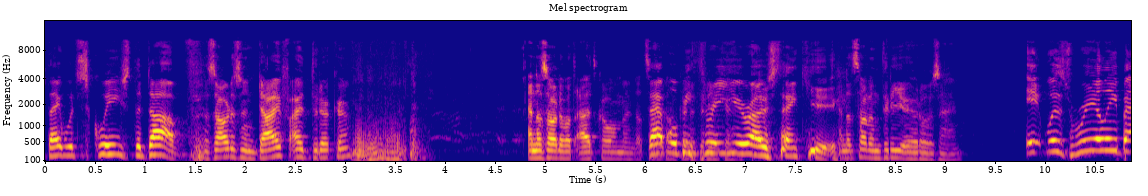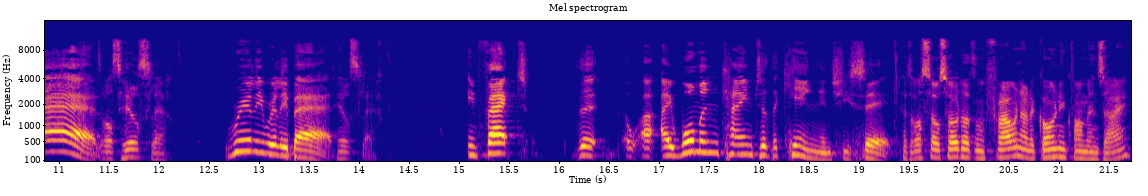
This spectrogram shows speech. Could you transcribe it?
they would squeeze the dove. dan zouden ze een duif uitdrukken. En dan zou er wat uitkomen. En dat, zou That will be kunnen 3 drinken. euros, thank you. En dat zou dan 3 euro zijn. It was really Het bad. was heel slecht. Really, really bad. Heel slecht. In fact, the, a, woman came to the king and she said, Het was zelfs zo dat een vrouw naar de koning kwam en zei...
